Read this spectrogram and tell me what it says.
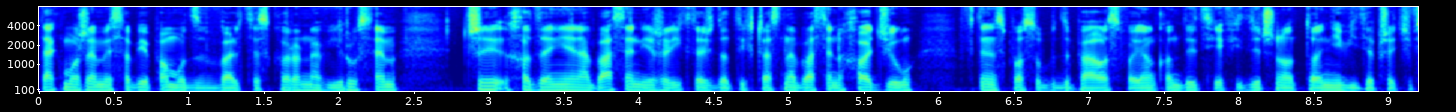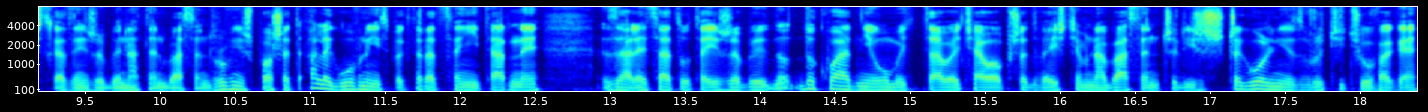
tak możemy sobie pomóc w walce z koronawirusem, czy chodzenie na basen. Jeżeli ktoś dotychczas na basen chodził, w ten sposób dba o swoją kondycję fizyczną, to nie widzę przeciwwskazań, żeby na ten basen również poszedł, ale Główny Inspektorat Sanitarny zaleca tutaj, żeby no, dokładnie umyć całe ciało przed wejściem na basen, czyli szczególnie zwrócić uwagę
